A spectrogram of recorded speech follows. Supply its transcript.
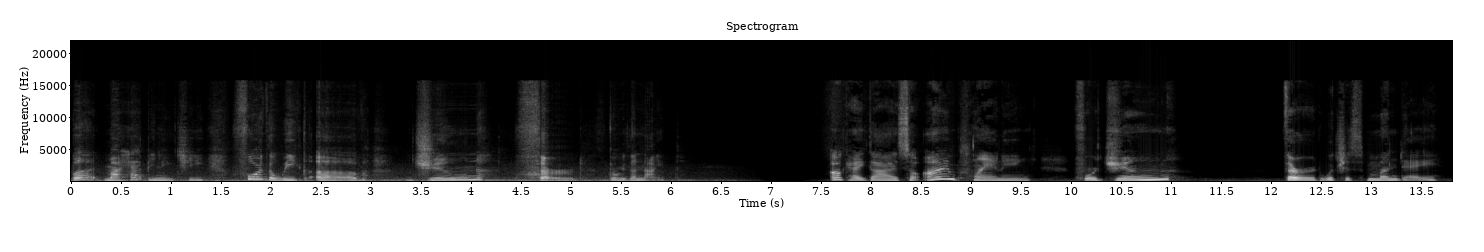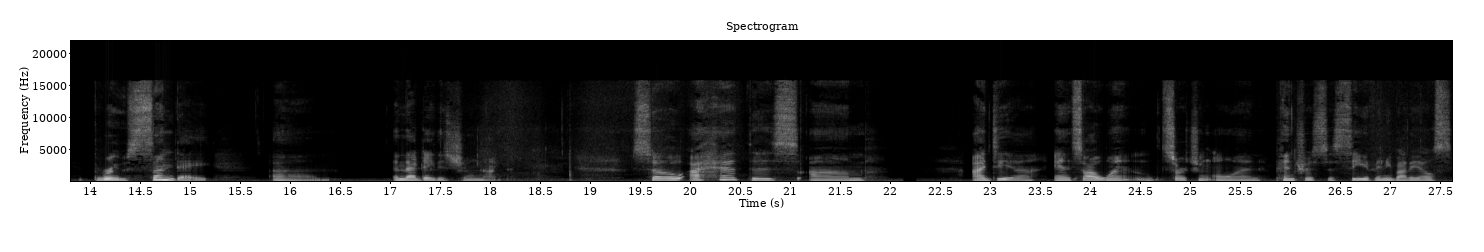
but my Happynichi for the week of June 3rd through the 9th. Okay, guys, so I'm planning for June 3rd, which is Monday, through Sunday, um, and that date is June 9th. So I had this um, idea, and so I went searching on Pinterest to see if anybody else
